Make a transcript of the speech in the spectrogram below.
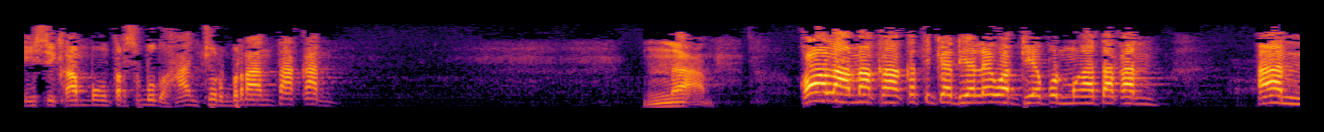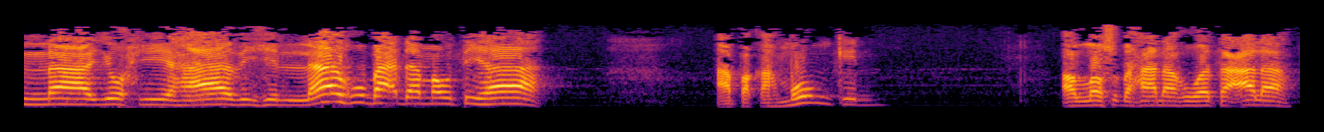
isi kampung tersebut hancur berantakan. Nah, Kala maka ketika dia lewat dia pun mengatakan, Anna yuhi hadhihi Allahu ba'da mautiha. Apakah mungkin Allah subhanahu wa ta'ala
